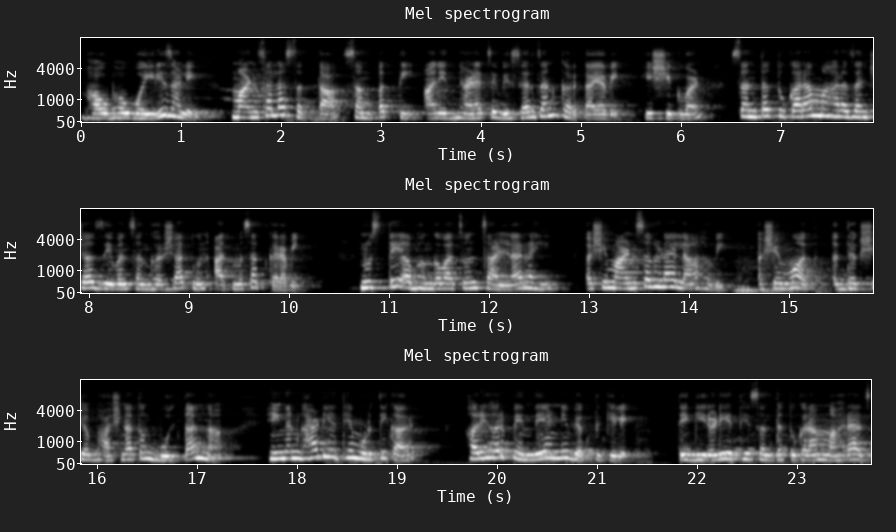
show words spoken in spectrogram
भाऊभाऊ वैरी झाले. माणसाला सत्ता संपत्ती आणि ज्ञानाचे विसर्जन करता यावे ही शिकवण संत तुकाराम महाराजांच्या जीवन संघर्षातून आत्मसात करावी. नुसते अभंग वाचून चालणार नाही अशी माणसं घडायला हवी. असे मत अध्यक्षीय भाषणातून बोलताना हिंगणघाट येथे मूर्तिकार हरिहर पेंदे यांनी व्यक्त केले. ते गिरडी येथे संत तुकाराम महाराज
